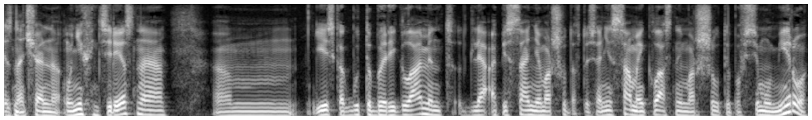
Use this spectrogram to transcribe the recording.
изначально. У них интересная, эм, есть как будто бы регламент для описания маршрутов. То есть они самые классные маршруты по всему миру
